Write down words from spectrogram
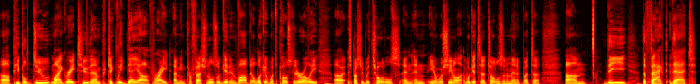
Uh, people do migrate to them, particularly day of, right? I mean, professionals will get involved. They'll look at what's posted early, uh, especially with totals, and and you know we're seeing a lot. We'll get to totals in a minute, but uh, um, the the fact that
